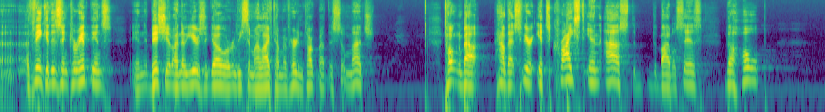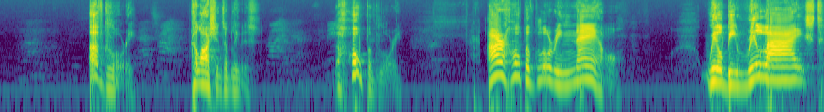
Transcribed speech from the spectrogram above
Uh, I think it is in Corinthians, and Bishop, I know years ago, or at least in my lifetime, I've heard him talk about this so much, talking about how that Spirit, it's Christ in us, the, the Bible says, the hope of glory. Colossians, I believe it is. The hope of glory. Our hope of glory now will be realized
